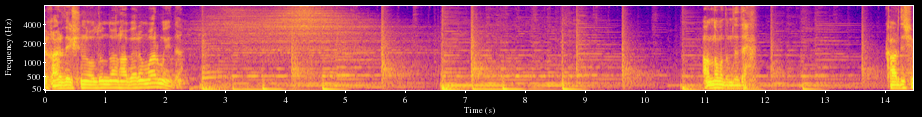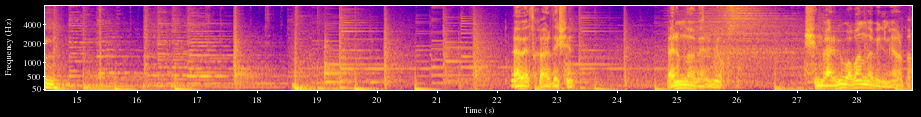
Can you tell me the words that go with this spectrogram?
bir kardeşin olduğundan haberin var mıydı? Anlamadım dede. Kardeşim mi? Evet kardeşin. Benim de haberim yoktu. İşin garibi baban da bilmiyordu.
